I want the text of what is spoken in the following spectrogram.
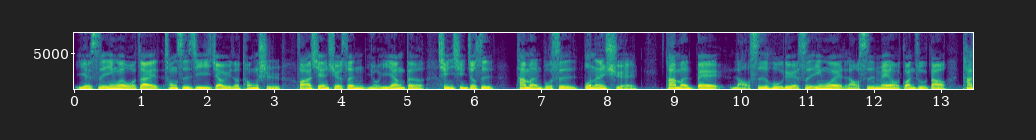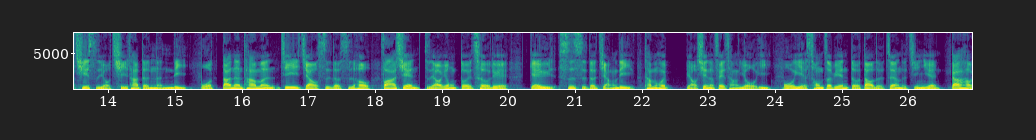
也是因为我在从事记忆教育的同时，发现学生有一样的情形，就是他们不是不能学。他们被老师忽略，是因为老师没有关注到他其实有其他的能力。我担任他们记忆教师的时候，发现只要用对策略，给予适时的奖励，他们会表现得非常优异。我也从这边得到了这样的经验，刚好。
